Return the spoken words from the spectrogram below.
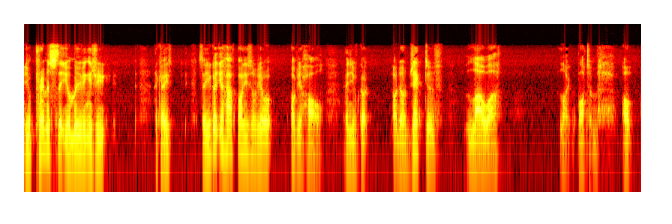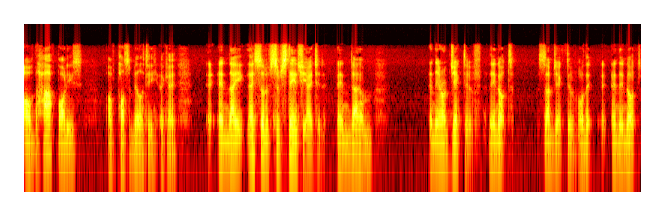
your premise that you're moving as you okay so you've got your half bodies of your of your whole and you've got an objective lower like bottom of, of the half bodies of possibility okay? And they they sort of substantiate it and um and they're objective. They're not subjective or they and they're not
